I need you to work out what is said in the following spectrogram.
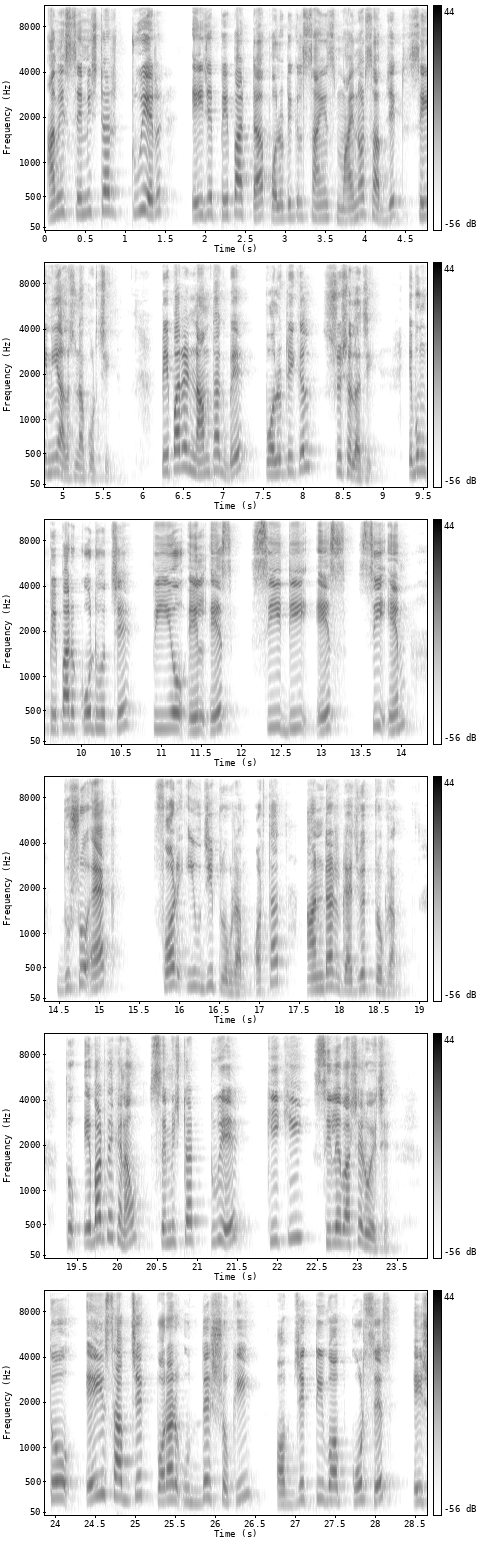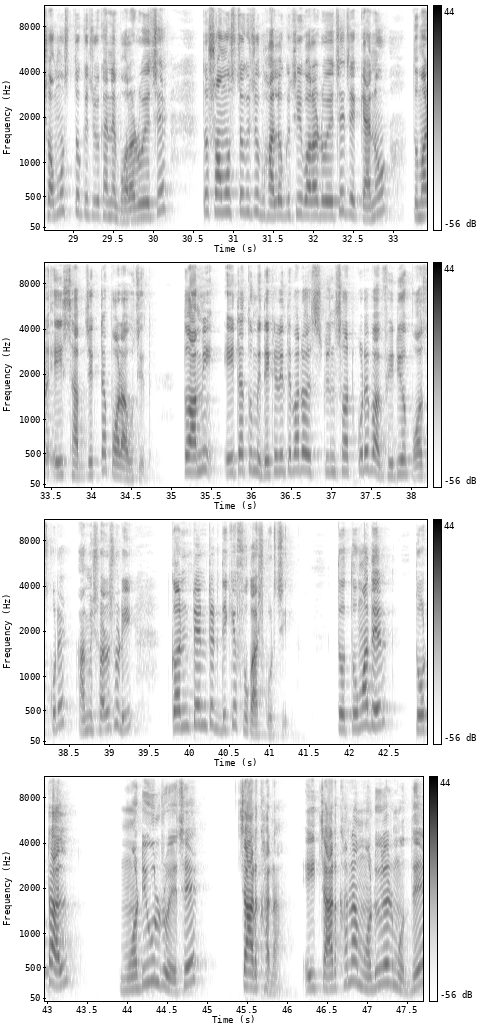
আমি সেমিস্টার টু এর এই যে পেপারটা পলিটিক্যাল সায়েন্স মাইনর সাবজেক্ট সেই নিয়ে আলোচনা করছি। পেপারের নাম থাকবে পলিটিক্যাল সোশ্যালজি এবং পেপার কোড হচ্ছে পিওএলএস সিডিএস সিএম দুশো এক ফর ইউজি প্রোগ্রাম অর্থাৎ আন্ডার গ্র্যাজুয়েট প্রোগ্রাম তো এবার দেখে নাও সেমিস্টার টুয়ে কী কী সিলেবাসে রয়েছে। তো এই সাবজেক্ট পড়ার উদ্দেশ্য কি? অবজেক্টিভ অফ কোর্সেস এই সমস্ত কিছু এখানে বলা রয়েছে। তো সমস্ত কিছু ভালো কিছুই বলা রয়েছে যে কেন তোমার এই সাবজেক্টটা পড়া উচিত। তো আমি এইটা তুমি দেখে নিতে পারো স্ক্রিনশট করে বা ভিডিও পজ করে আমি সরাসরি কন্টেন্টের দিকে ফোকাস করছি। তো তোমাদের টোটাল মডিউল রয়েছে চারখানা। এই চারখানা মডিউলের মধ্যে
